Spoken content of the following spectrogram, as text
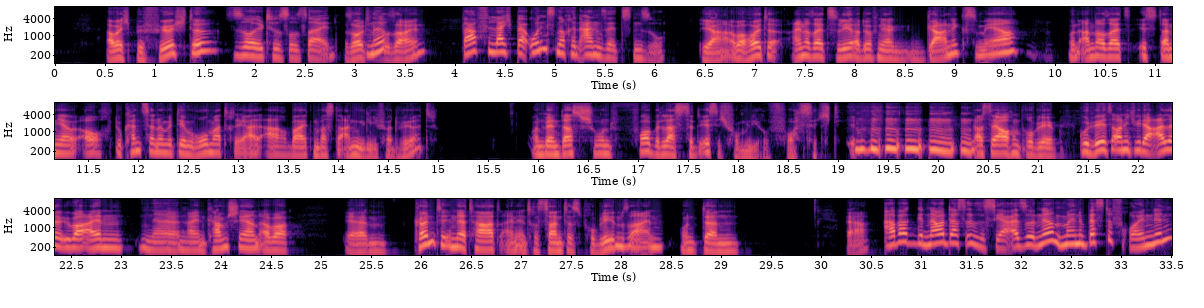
Aber ich befürchte, Sollte so sein. sollte Ne? so sein. War vielleicht bei uns noch in Ansätzen so. Ja, aber heute einerseits Lehrer dürfen ja gar nichts mehr und andererseits ist dann ja auch, du kannst ja nur mit dem Rohmaterial arbeiten, was da angeliefert wird. Und wenn das schon vorbelastet ist, ich formuliere vorsichtig, das ist ja auch ein Problem. Gut, will jetzt auch nicht wieder alle über einen, äh, einen Kamm scheren, aber ähm, könnte in der Tat ein interessantes Problem sein und dann, ja, Aber genau das ist es ja. Also, ne, meine beste Freundin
